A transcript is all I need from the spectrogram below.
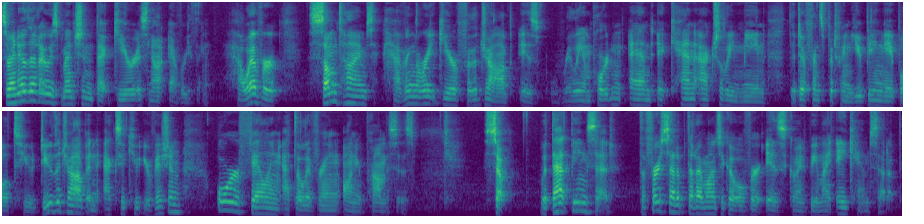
So I know that I always mentioned that gear is not everything. However, sometimes having the right gear for the job is really important and it can actually mean the difference between you being able to do the job and execute your vision or failing at delivering on your promises. So, with that being said, the first setup that I wanted to go over is going to be my A-cam setup.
